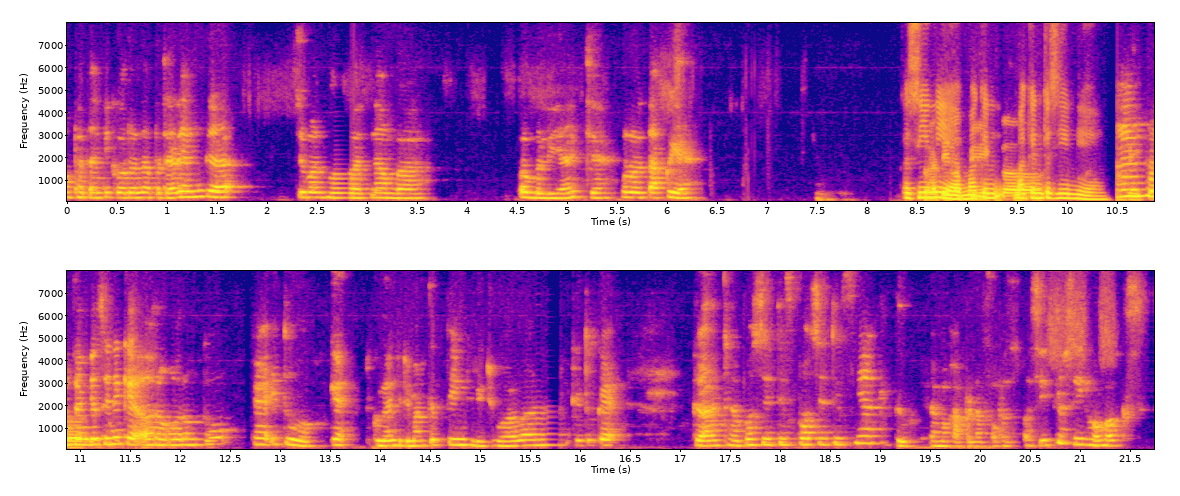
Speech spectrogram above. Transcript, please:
obat anti corona, padahal ya enggak. Cuman buat nambah pembeli aja, menurut aku ya. Ke sini Berarti ya, makin ke- makin ke sini ya. Hmm, ke- makin ke sini kayak orang-orang tuh kayak itu loh, kayak digunakan jadi marketing, jadi jualan, gitu kayak gak ada positif positifnya gitu. Emang gak pernah fokus positif sih hoax.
